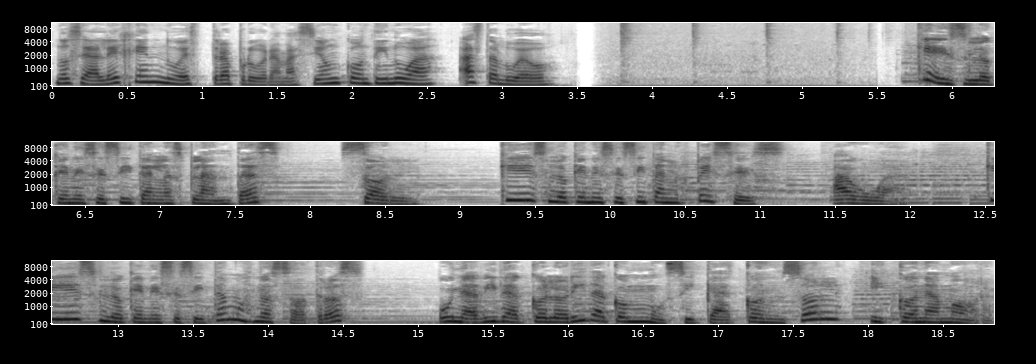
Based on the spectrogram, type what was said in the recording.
No se alejen, nuestra programación continúa. Hasta luego. ¿Qué es lo que necesitan las plantas? Sol. ¿Qué es lo que necesitan los peces? Agua. ¿Qué es lo que necesitamos nosotros? Una vida colorida con música, con sol y con amor.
